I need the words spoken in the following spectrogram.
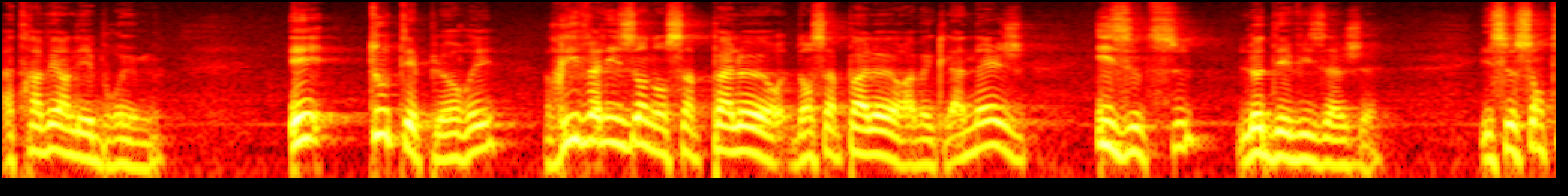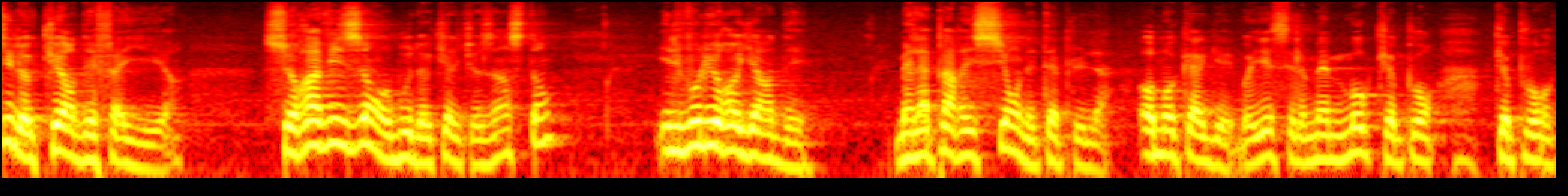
à travers les brumes. Et, tout éploré, rivalisant dans sa pâleur, dans sa pâleur avec la neige, Izutsu le dévisageait. Il se sentit le cœur défaillir. Se ravisant au bout de quelques instants, il voulut regarder, mais l'apparition n'était plus là. Omokage, vous voyez, c'est le même mot que pour, que pour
